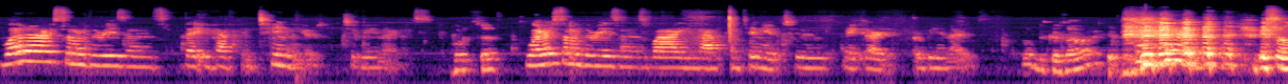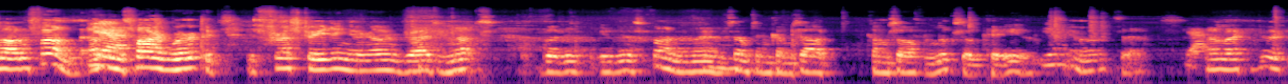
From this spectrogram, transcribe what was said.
What are some of the reasons that you have continued to be an artist? What's that? What are some of the reasons why you have continued to make art or be an artist? Well, because I like it. it's a lot of fun. I mean, Yeah. it's hard work. It's, it's frustrating, you know, it drives you nuts. But it, it is fun, and then if Mhm. something comes out, comes off and looks okay, Yeah. you know, it's, uh, Yeah. I like to do it.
